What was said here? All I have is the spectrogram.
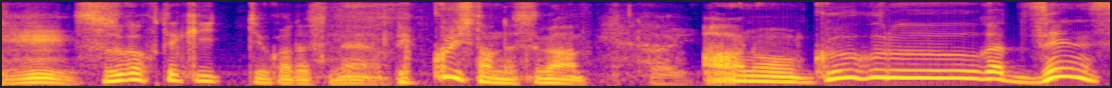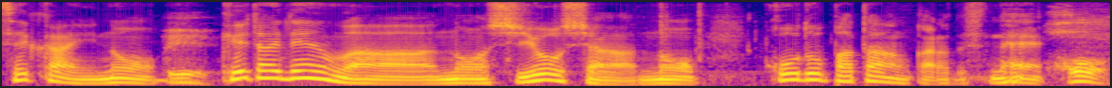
うん。数学的っていうかですね、びっくりしたんですが、はい。あの、Google が全世界のえ携帯電話の使用者の行動パターンからですね、ほ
